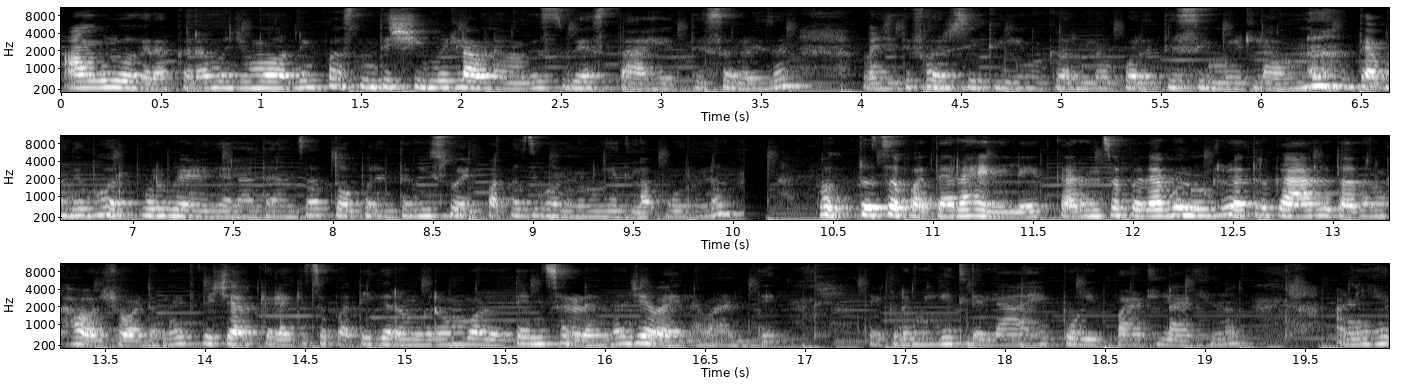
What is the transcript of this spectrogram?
आंघोळ वगैरे करा. म्हणजे मॉर्निंगपासून ते सिमेंट लावण्यामध्येच व्यस्त आहेत ते सगळेजण. म्हणजे ते फरशी क्लीन करणं परत ते सिमेंट लावणं त्यामध्ये भरपूर वेळ गेला त्यांचा. तोपर्यंत मी स्वयंपाकच बनवून घेतला पूर्ण. फक्त चपात्या राहिलेल्या आहेत. कारण चपात्या बनवून ठेवल्या तर गार होतात आणि खावाशी वाटत नाहीत. विचार केला की चपाती गरम गरम बनवते आणि सगळ्यांना जेवायला वाढते. तर इकडे मी घेतलेलं आहे पोळीपाट लाटणं आणि हे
